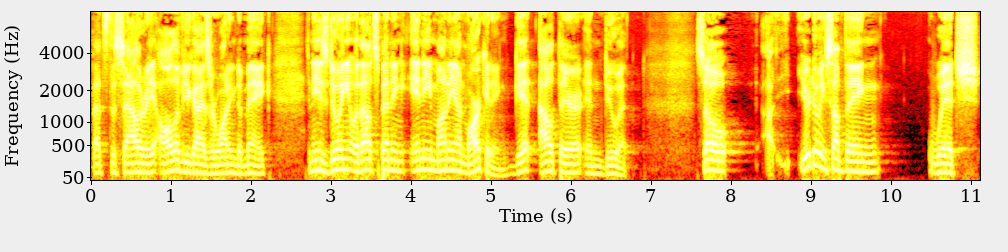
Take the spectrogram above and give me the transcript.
That's the salary all of you guys are wanting to make. And he's doing it without spending any money on marketing. Get out there and do it. So uh, you're doing something which,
